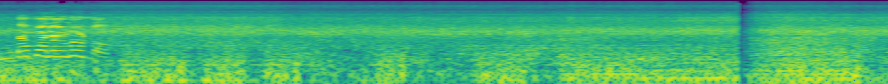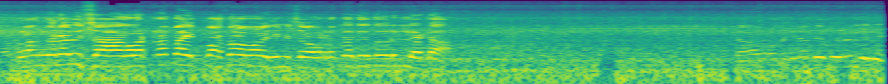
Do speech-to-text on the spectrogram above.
വണ്ടമലകളുണ്ടോ നമ്മളങ്ങനെ വിശാഖപട്ടണം ബൈപ്പാസ് ആവാണ് ഇനി വിശാഖപട്ടണത്തിൽ അധികം ദൂരം ഇല്ല കേട്ടാ. വിശാഖപട്ടണത്തിന് അധികം ദൂരം ഇല്ല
